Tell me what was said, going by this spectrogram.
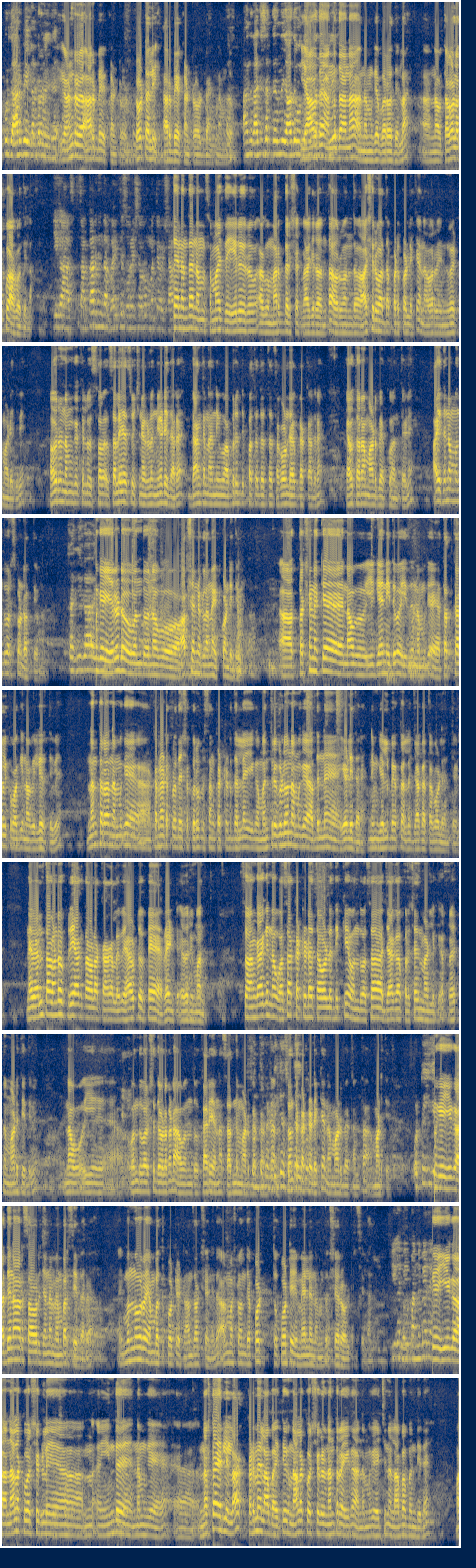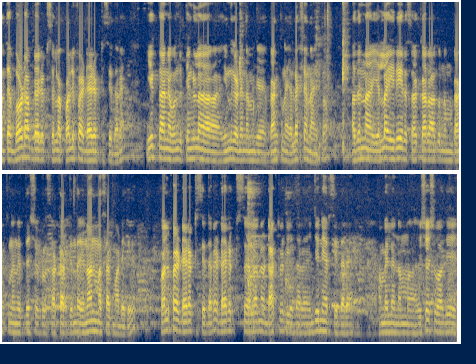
ಪೂರ್ತಿ ಆರ್ ಬಿ ಐ ಕಂಟ್ರೋಲ್ ಇದೆ. ಈಗ under R B I control totally R B I control bank ನಮ್ದು. ಅಂದ್ರೆ ರಾಜ್ಯ ಸರ್ಕಾರದಿಂದ ಯಾವುದೇ ಒಂದು ಯಾವುದೇ ಅನುದಾನ ನಮಗೆ ಬರೋದಿಲ್ಲ ಆ, ನಾವು ತಗೊಳಕ್ಕೂ ಆಗೋದಿಲ್ಲ. ಈಗ ಸರ್ಕಾರದಿಂದ ಬೈತಿ ಸುರೇಶ್ ಅವರು ಮತ್ತೆ ಶಾ- ಏನಂದ್ರೆ ನಮ್ಮ ಸಮಾಜದ ಹಿರಿಯರು ಹಾಗೂ ಮಾರ್ಗದರ್ಶಕರಾಗಿರೋಂಥ ಅವರು ಒಂದು ಆಶೀರ್ವಾದ ಪಡ್ಕೊಳ್ಳಿಕ್ಕೆ ನಾವು ಅವ್ರು ಇನ್ವೈಟ್ ಮಾಡಿದ್ವಿ. ಅವರು ನಮಗೆ ಕೆಲವು ಸ- ಸಲಹೆ ಸೂಚನೆಗಳು ನೀಡಿದ್ದಾರೆ. ಬ್ಯಾಂಕನ್ನ ನೀವು ಅಭಿವೃದ್ಧಿ ಪಥದತ್ತ ತಗೊಂಡೋಗ್ಬೇಕಾದ್ರೆ ಯಾವ ಥರ ಮಾಡಬೇಕು ಅಂತೇಳಿ. ಆ ಇದನ್ನು ಮುಂದುವರಿಸ್ಕೊಂಡು ಹೋಗ್ತೀವಿ ನಾವು. ನಮಗೆ ಎರಡು ಒಂದು ನಾವು ಆಪ್ಷನ್ಗಳನ್ನು ಇಟ್ಕೊಂಡಿದ್ದೀವಿ. ತಕ್ಷಣಕ್ಕೆ ನಾವು ಈಗೇನಿದೀವೋ ಇದು ನಮಗೆ ತಾತ್ಕಾಲಿಕವಾಗಿ ನಾವು ಇಲ್ಲಿರ್ತೀವಿ. ನಂತರ ನಮಗೆ ಕರ್ನಾಟಕ ಪ್ರದೇಶ ಕುರುಬ ಸಂಘ ಕಟ್ಟಡದಲ್ಲೇ ಈಗ ಮಂತ್ರಿಗಳು ನಮಗೆ ಅದನ್ನೇ ಹೇಳಿದ್ದಾರೆ. ನಿಮ್ಗೆ ಎಲ್ಲಿ ಬೇಕೋ ಅಲ್ಲಿ ಜಾಗ ತಗೊಳ್ಳಿ ಅಂತೇಳಿ. ನಾವೆಲ್ಲಿ ತಗೊಂಡು ಫ್ರೀಯಾಗಿ ತಗೊಳಕ್ಕಾಗಲ್ಲ. We have to pay rent every month so ಹಂಗಾಗಿ ನಾವು ಹೊಸ ಕಟ್ಟಡ ತಗೊಳ್ಳೋದಕ್ಕೆ ಒಂದು ಹೊಸ ಜಾಗ ಪರ್ಚೇಸ್ ಮಾಡಲಿಕ್ಕೆ ಪ್ರಯತ್ನ ಮಾಡ್ತಿದ್ದೀವಿ. ನಾವು ಈ ಒಂದು ವರ್ಷದೊಳಗಡೆ ಆ ಒಂದು ಕಾರ್ಯನ ಸಾಧನೆ ಮಾಡಬೇಕಂತ ಸ್ವಂತ ಕಟ್ಟಡಕ್ಕೆ ನಾವು ಮಾಡಬೇಕಂತ ಮಾಡ್ತಿದ್ವಿ. ನಮಗೆ ಈಗ ಹದಿನಾರು ಸಾವಿರ ಜನ ಮೆಂಬರ್ಸ್ ಇದ್ದಾರೆ. ಮುನ್ನೂರ ಎಂಬತ್ತು ಕೋಟಿ ಟ್ರಾನ್ಸಾಕ್ಷನ್ ಇದೆ. ಆಲ್ಮೋಸ್ಟ್ ಒಂದು ಎಪ್ಪತ್ತು ಕೋಟಿ ಮೇಲೆ ನಮ್ಮದು ಶೇರ್ ಹೋಲ್ಡರ್ಸ್ ಇದ್ದಾರೆ. ಈಗ ನಾಲ್ಕು ವರ್ಷಗಳ ಹಿಂದೆ ನಮಗೆ ನಷ್ಟ ಇರಲಿಲ್ಲ ಕಡಿಮೆ ಲಾಭ ಆಯಿತು. ಈಗ ನಾಲ್ಕು ವರ್ಷಗಳ ನಂತರ ಈಗ ನಮಗೆ ಹೆಚ್ಚಿನ ಲಾಭ ಬಂದಿದೆ. ಮತ್ತು ಬೋರ್ಡ್ ಆಫ್ ಡೈರೆಕ್ಟರ್ಸ್ ಎಲ್ಲ ಕ್ವಾಲಿಫೈಡ್ ಡೈರೆಕ್ಟರ್ಸ್ ಇದ್ದಾರೆ. ಈಗ ತಾನೇ ಒಂದು ತಿಂಗಳ ಹಿಂದ್ಗಡೆ ನಮಗೆ ಬ್ಯಾಂಕ್ನ ಎಲೆಕ್ಷನ್ ಆಯಿತು. ಅದನ್ನು ಎಲ್ಲ ಹಿರಿಯರ ಸಹಕಾರ ಹಾಗೂ ನಮ್ಮ ಬ್ಯಾಂಕ್ನ ನಿರ್ದೇಶಕರ ಸಹಕಾರದಿಂದ ಎನಾನಿಮಸ್ ಆಗಿ ಮಾಡಿದ್ದೀವಿ ಕ್ವಾಲಿಫೈಡ್ ಡೈರೆಕ್ಟರ್ಸ್ ಇದ್ದಾರೆ. ಡೈರೆಕ್ಟರ್ಸ್ ಎಲ್ಲನೂ ಡಾಕ್ಟ್ರುಗಳಿದ್ದಾರೆ ಇಂಜಿನಿಯರ್ಸ್ ಇದ್ದಾರೆ. ಆಮೇಲೆ ನಮ್ಮ ವಿಶೇಷವಾಗಿ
